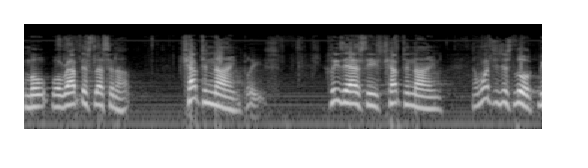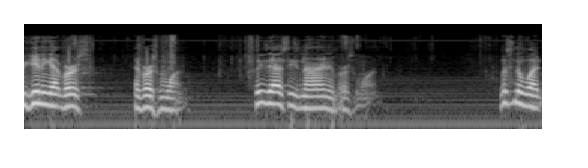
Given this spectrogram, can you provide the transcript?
and we'll, we'll wrap this lesson up. Chapter 9, please. Ecclesiastes chapter 9. I want you to just look beginning at verse, at verse 1. Ecclesiastes 9 and verse 1. Listen to what,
